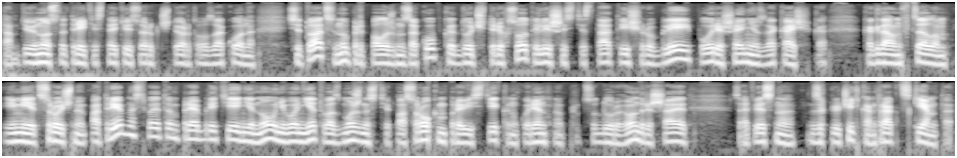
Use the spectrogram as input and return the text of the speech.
там 93 статьей 44 закона ситуации, ну, предположим, закупка до 400 или 600 тысяч рублей по решению заказчика, когда он в целом имеет срочную потребность в этом приобретении, но у него нет возможности по срокам провести конкурентную процедуру, и он решает соответственно, заключить контракт с кем-то.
